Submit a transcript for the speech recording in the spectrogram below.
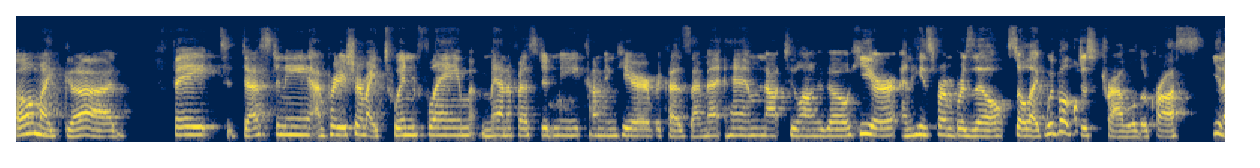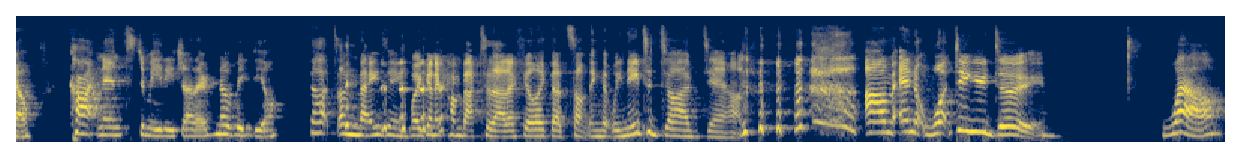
Oh my God fate, destiny. I'm pretty sure my twin flame manifested me coming here because I met him not too long ago here, and he's from Brazil. So, like, we both just traveled across, you know, continents to meet each other. No big deal. That's amazing. We're going to come back to that. I feel like that's something that we need to dive down. um, and what do you do? Well,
